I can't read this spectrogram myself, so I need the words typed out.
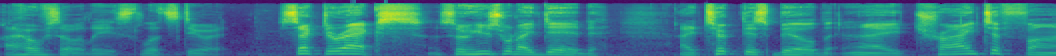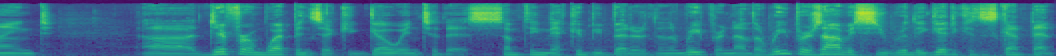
I hope so at least. Let's do it. Sector X. So here's what I did. I took this build and I tried to find uh, different weapons that could go into this. Something that could be better than the Reaper. Now the Reaper is obviously really good because it's got that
